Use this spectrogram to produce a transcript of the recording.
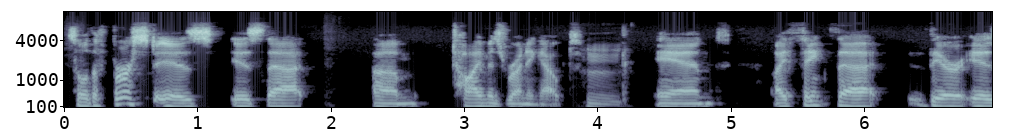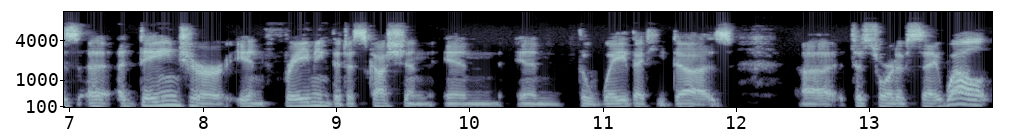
So the first is is that um, time is running out, mm. and I think that there is a, a, danger in framing the discussion in in the way that he does uh, to sort of say, well,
